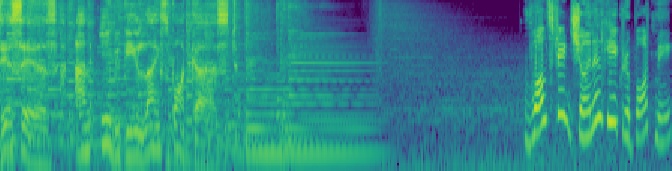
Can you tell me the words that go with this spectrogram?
This is an ABP live podcast Wall Street Journal की एक रिपोर्ट में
